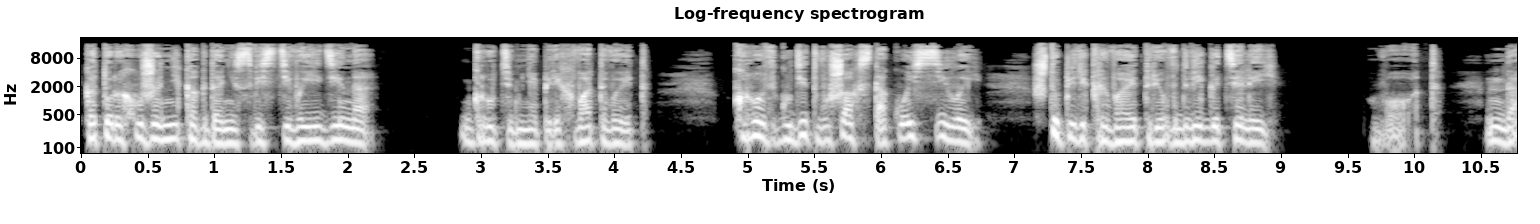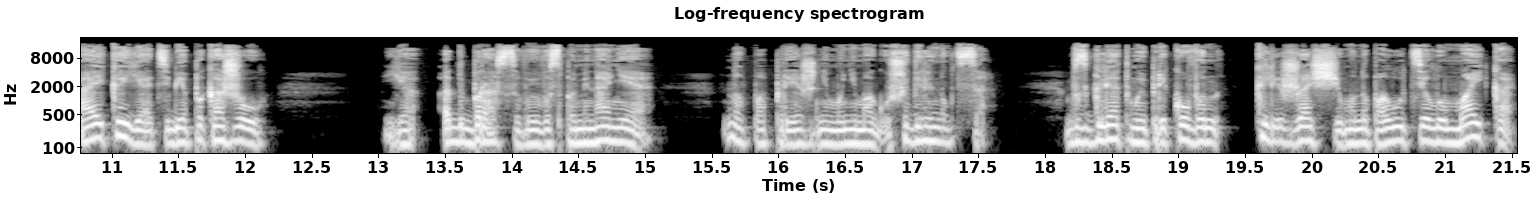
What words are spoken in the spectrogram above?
которых уже никогда не свести воедино. Грудь у меня перехватывает, кровь гудит в ушах с такой силой, что перекрывает рев двигателей. Вот, дай-ка я тебе покажу. Я отбрасываю воспоминания, но по-прежнему не могу шевельнуться. Взгляд мой прикован к лежащему на полу телу Майка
